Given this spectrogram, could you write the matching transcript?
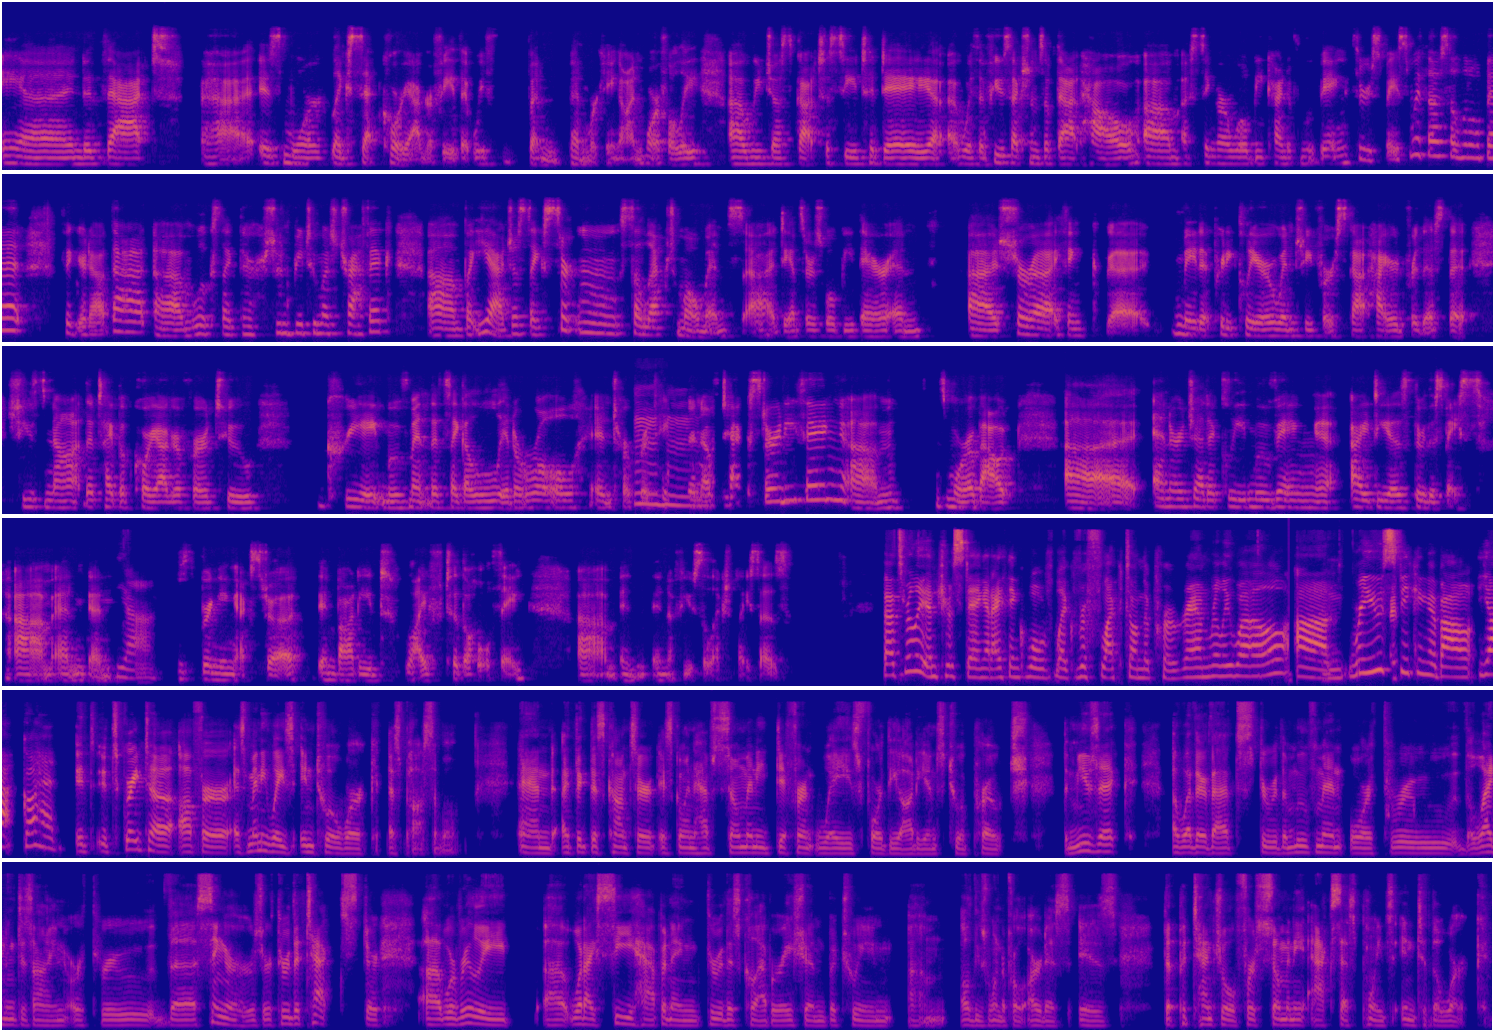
and that uh, is more like set choreography that we've been been working on more fully. Uh, we just got to see today uh, with a few sections of that how um, a singer will be kind of moving through space with us a little bit. Figured out that um, looks like there shouldn't be too much traffic, um, but yeah, just like certain select moments, uh, dancers will be there and. Uh, Shura, I think, uh, made it pretty clear when she first got hired for this that she's not the type of choreographer to create movement that's like a literal interpretation mm-hmm. of text or anything. Um, it's more about uh, energetically moving ideas through the space um, and and yeah, just bringing extra embodied life to the whole thing um, in in a few select places. That's really interesting, and I think we'll like reflect on the program really well. Um, were you speaking about? Yeah, go ahead. It's it's great to offer as many ways into a work as possible, and I think this concert is going to have so many different ways for the audience to approach the music, uh, whether that's through the movement or through the lighting design or through the singers or through the text. Or uh, we're really uh, what I see happening through this collaboration between um, all these wonderful artists is the potential for so many access points into the work.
